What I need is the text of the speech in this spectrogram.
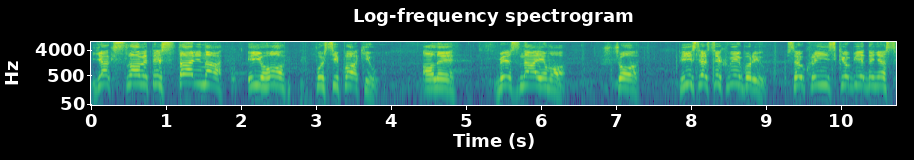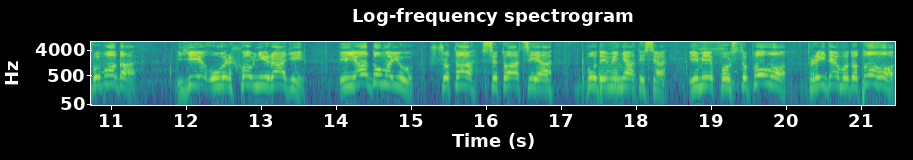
як славити Сталіна і його посіпаків. Але ми знаємо, що після цих виборів Всеукраїнське об'єднання Свобода є у Верховній Раді. І я думаю, що та ситуація буде мінятися. І ми поступово прийдемо до того,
